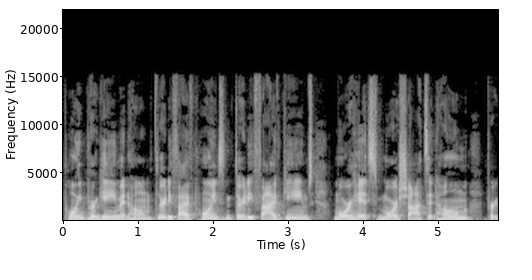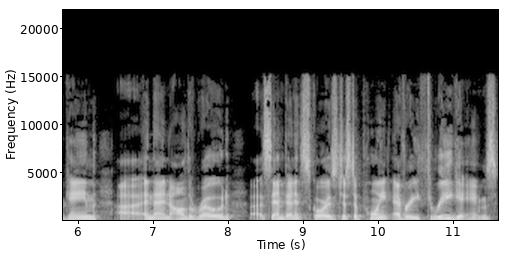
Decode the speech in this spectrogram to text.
Point per game at home, 35 points in 35 games, more hits, more shots at home per game. Uh, and then on the road, uh, Sam Bennett scores just a point every three games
